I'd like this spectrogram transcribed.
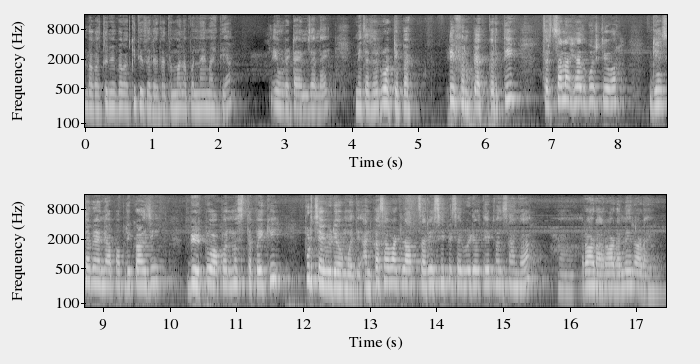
बघा तुम्ही बघा किती झाल्यात. आता मला पण नाही माहिती आहे एवढा टाईम झाला आहे मी त्याचं रोटी पॅक टिफन पॅक करते तर चला ह्याच गोष्टीवर. घ्या सगळ्यांनी आपापली काळजी. भेटू आपण मस्तपैकी. पुढच्या व्हिडिओमध्ये आणि कसा वाटला आजचा रेसिपीचा व्हिडिओ ते पण सांगा. हां राडा राडा लय राडा आहे.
